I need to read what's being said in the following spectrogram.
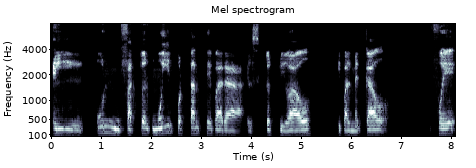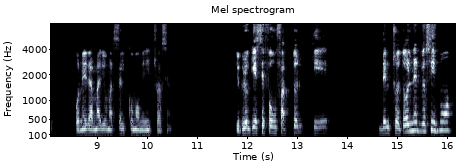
El, un factor muy importante para el sector privado y para el mercado fue poner a Mario Marcel como ministro de Hacienda. Yo creo que ese fue un factor que dentro de todo el nerviosismo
